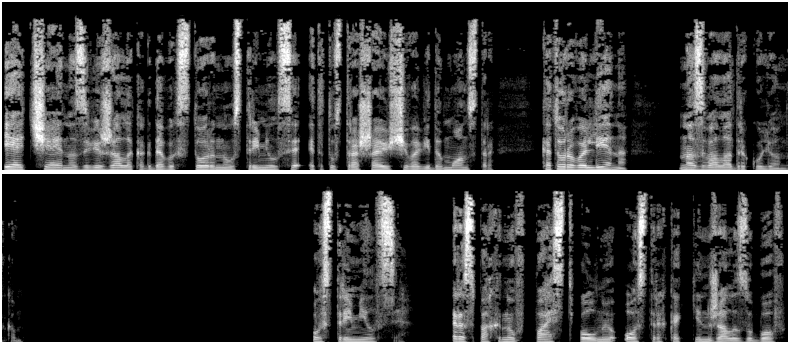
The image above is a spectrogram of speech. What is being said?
и отчаянно завизжала, когда в их сторону устремился этот устрашающего вида монстр, которого Лена назвала дракуленком. Устремился, распахнув пасть, полную острых, как кинжалы зубов,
